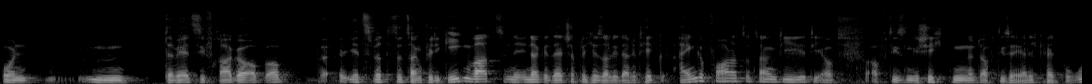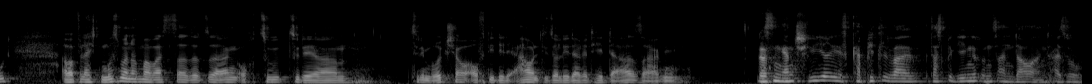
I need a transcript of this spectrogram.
Und mh, mm, da wäre jetzt die Frage, ob, ob jetzt wird sozusagen für die Gegenwart eine innergesellschaftliche Solidarität eingefordert, sozusagen, die, die auf, auf diesen Geschichten und auf dieser Ehrlichkeit beruht. Aber vielleicht muss man noch mal was da sozusagen auch zu, zu, der, zu dem Rückschau auf die DDR und die Solidarität da sagen. Das ist ein ganz schwieriges Kapitel, weil das begegnet uns andauernd. Also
